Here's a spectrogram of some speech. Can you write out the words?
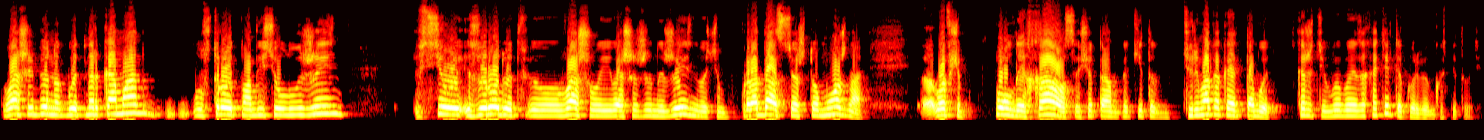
ваш ребенок будет наркоман, устроит вам веселую жизнь, все изуродует э, вашу и вашей жены жизнь, в общем, продаст все, что можно, в общем, полный хаос, еще там какие-то, тюрьма какая-то там будет. Скажите, вы бы захотели такого ребенка воспитывать?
